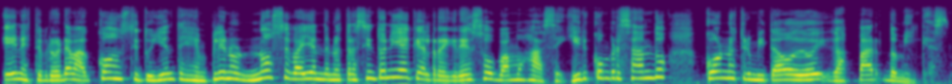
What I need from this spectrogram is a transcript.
en este programa Constituyentes en Pleno, no se vayan de nuestra sintonía, que al regreso vamos a seguir conversando con nuestro invitado de hoy, Gaspar Domínguez.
